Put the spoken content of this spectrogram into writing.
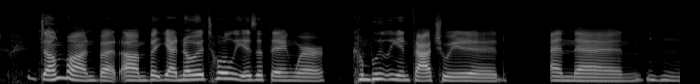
dump on, but um but yeah, no, it totally is a thing where completely infatuated and then Mm-hmm.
